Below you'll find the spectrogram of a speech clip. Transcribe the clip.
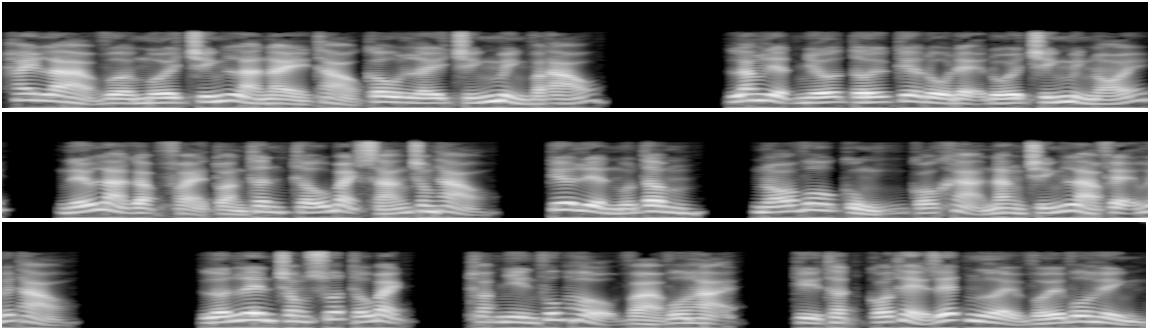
Hay là vừa mới chính là này thảo câu lấy chính mình vào áo. Lăng liệt nhớ tới kia đồ đệ đối chính mình nói, nếu là gặp phải toàn thân thấu bạch sáng trong thảo, kia liền muốn tâm, nó vô cùng có khả năng chính là phệ huyết thảo. Lớn lên trong suốt thấu bạch, thoạt nhìn phúc hậu và vô hại, kỳ thật có thể giết người với vô hình.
